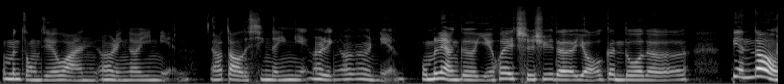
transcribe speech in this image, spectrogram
我们总结完二零二一年，然后到了新的一年二零二二年，我们两个也会持续的有更多的变动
